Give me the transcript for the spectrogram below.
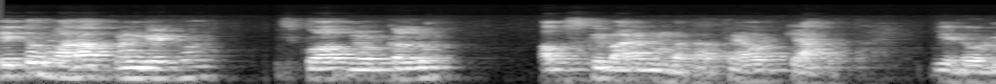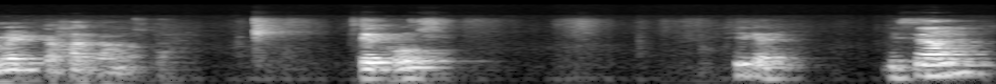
ये तो हमारा ओपन गेट हुआ, इसको आप नोट कर लो। अब उसके बारे में बताते हैं और क्या होता है। ये डोरमेट कहाँ काम आता है। देखो ठीक है? इसे हम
